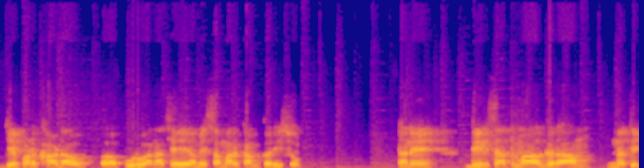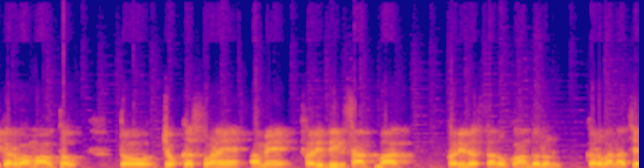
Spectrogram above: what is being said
જે પણ ખાડાઓ પૂરવાના છે અમે સમારકામ કરીશું. અને દિન સાતમાં અગર આમ નથી કરવામાં આવતો, તો ચોક્કસપણે અમે ફરી દિન સાત બાદ ફરી રસ્તા રોકો આંદોલન કરવાના છે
